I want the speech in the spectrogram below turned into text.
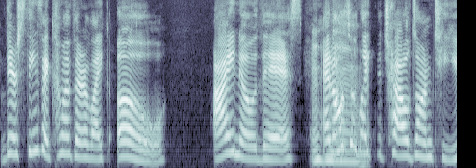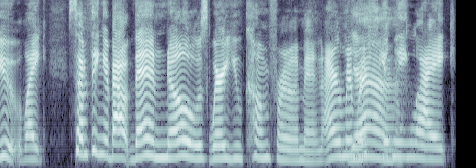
there's things that come up that are like, oh, I know this. And also, Mm-hmm. like, the child's on to you. Like, something about them knows where you come from. And I remember Yeah. feeling like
